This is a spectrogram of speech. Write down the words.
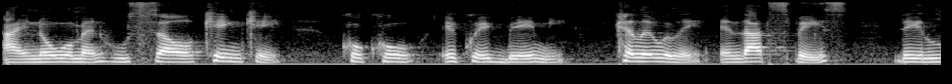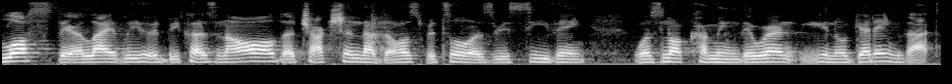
I know women who sell kenkey, cocoa, ekwegbemi, kelewele in that space. They lost their livelihood because now all the attraction that the hospital was receiving was not coming. They weren't, you know, getting that.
